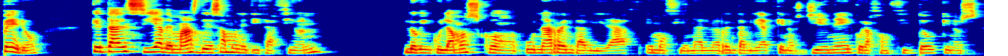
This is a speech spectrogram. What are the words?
pero, ¿qué tal si además de esa monetización lo vinculamos con una rentabilidad emocional, una rentabilidad que nos llene el corazoncito, que nos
